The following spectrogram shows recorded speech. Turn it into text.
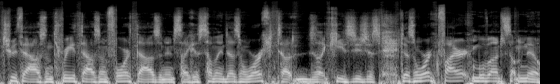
2,000, 3,000, 4,000. It's like if something doesn't work, he like he's he's just it doesn't work, fire it, move on to something new,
